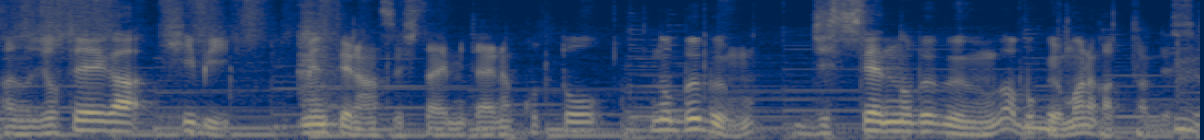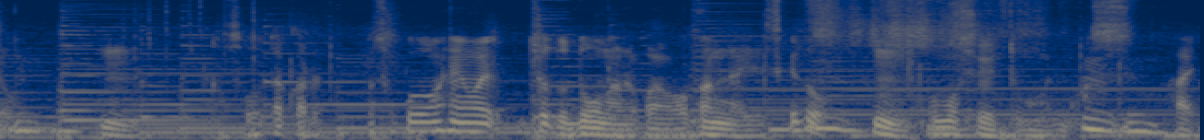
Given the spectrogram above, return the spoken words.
あの女性が日々メンテナンスしたいみたいなことの部分実践の部分は僕読まなかったんですよ、うんうんそうだからそこら辺はちょっとどうなのかわかんないですけど、ううんん面白いと思います、うんうん。はい、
